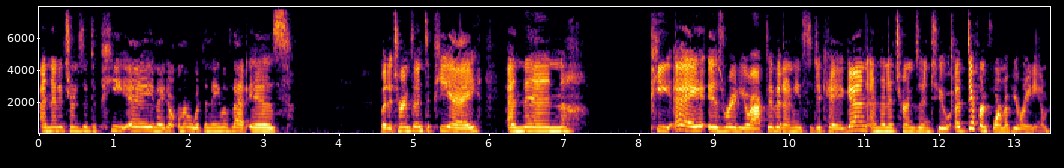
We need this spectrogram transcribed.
And then it turns into PA, and I don't remember what the name of that is, but it turns into PA, and then PA is radioactive and it needs to decay again, and then it turns into a different form of uranium.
